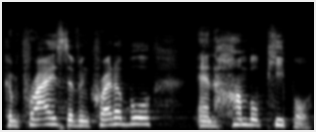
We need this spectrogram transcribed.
comprised of incredible and humble people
